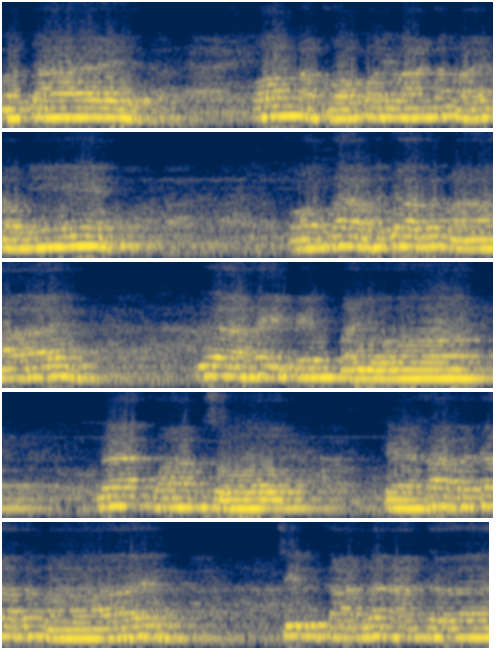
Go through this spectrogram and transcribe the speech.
ปัจจัยพร้อมกับของบริวารทั้งหลายเหล่านี้ ของข้าพระเจ้าทั้งหลาย เพื่อให้เป็นประโยชน์ และความสุขแก่ข้าพระเจ้าทั้งหลาย สิ้นกาลและนานเดิ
